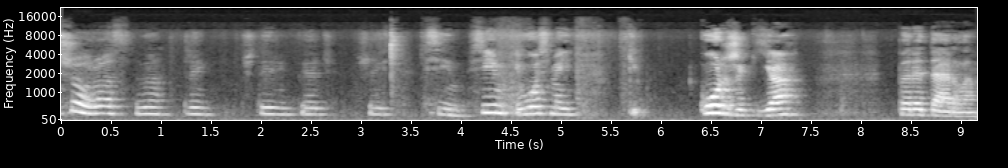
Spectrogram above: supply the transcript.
Що? Раз, два, три, чотири, п'ять, шість, сім. Сім і восьмий коржик я перетерла.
